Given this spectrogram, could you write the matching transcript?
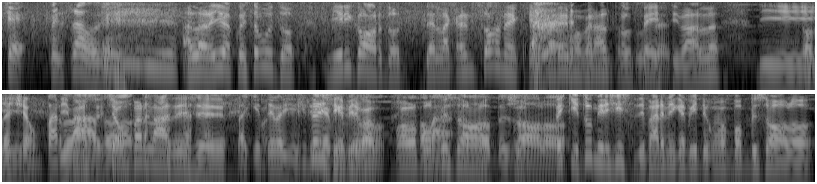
Cioè, pensavo che Allora, io a questo punto mi ricordo della canzone che faremo peraltro al festival di dove c'è un di parlato. Maso- C'è un parlato dice Ma chi te dice capire capire come- come, come Bobby Solo? Bobby Solo? Perché tu mi dicesti di farmi capire come Bobby Solo?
